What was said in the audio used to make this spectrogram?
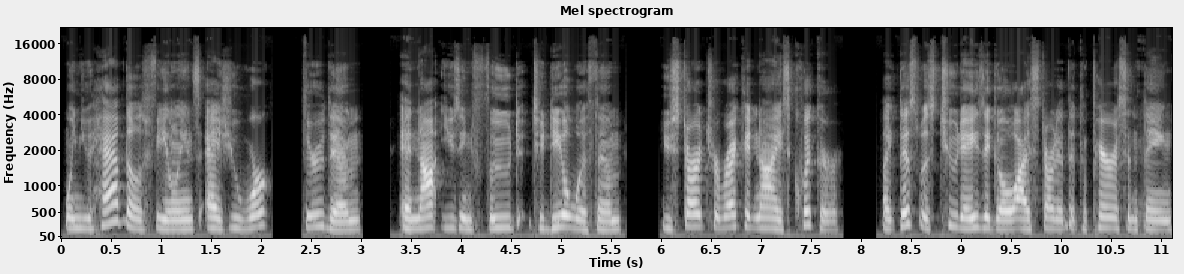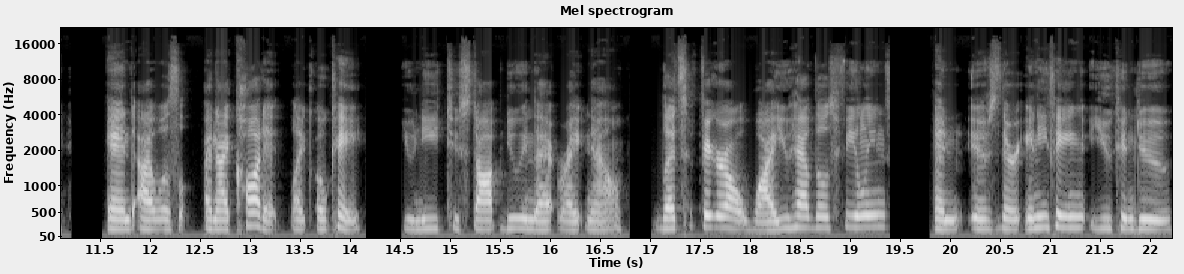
When you have those feelings, as you work through them and not using food to deal with them, you start to recognize quicker. Like this was two days ago, I started the comparison thing and I was, and I caught it like, okay, you need to stop doing that right now. Let's figure out why you have those feelings and is there anything you can do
